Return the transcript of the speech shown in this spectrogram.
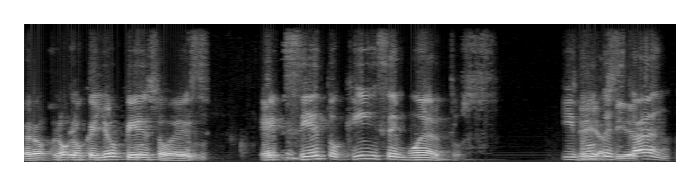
Pero lo, que yo pienso es, 115 muertos. ¿Y dónde están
